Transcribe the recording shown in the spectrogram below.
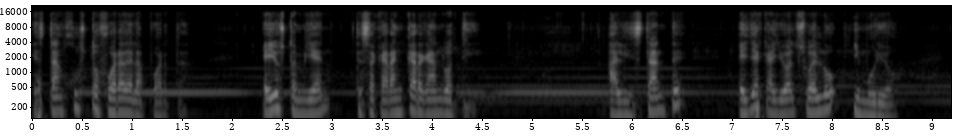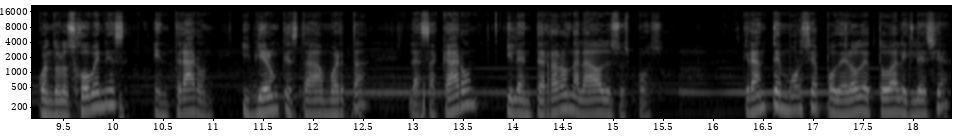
están justo fuera de la puerta. Ellos también te sacarán cargando a ti. Al instante, ella cayó al suelo y murió. Cuando los jóvenes entraron y vieron que estaba muerta, la sacaron y la enterraron al lado de su esposo. Gran temor se apoderó de toda la iglesia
